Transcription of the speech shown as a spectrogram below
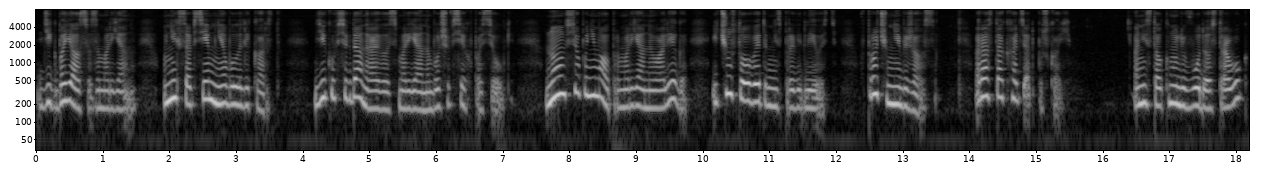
Дик боялся за Марьяну. У них совсем не было лекарств. Дику всегда нравилась Марьяна больше всех в поселке. Но он все понимал про Марьяну и Олега и чувствовал в этом несправедливость. Впрочем, не обижался. Раз так хотят, пускай. Они столкнули в воду островок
